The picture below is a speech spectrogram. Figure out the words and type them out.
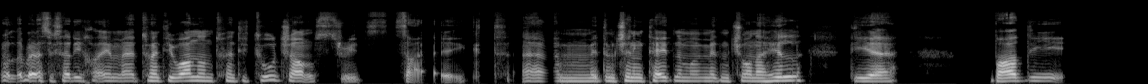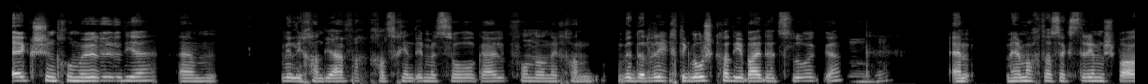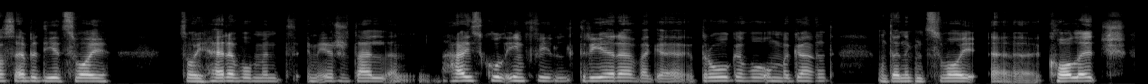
oder besser gesagt, ich habe ihm äh, 21 und 22 Jump Street gezeigt. Ähm, mit dem Channing Tatum und mit dem Jonah Hill. Die äh, Body-Action-Komödie. Ähm, weil ich habe die einfach als Kind immer so geil gefunden und ich habe wieder richtig Lust gehabt, die beiden zu schauen. Mhm. Ähm, mir macht das extrem Spaß, eben die zwei, zwei Herren, die man im ersten Teil eine Highschool infiltrieren wegen Drogen, die umgehen und dann im zwei äh, College.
